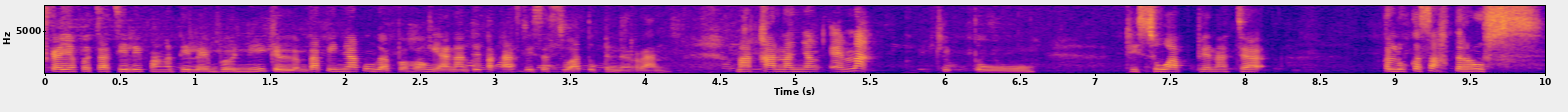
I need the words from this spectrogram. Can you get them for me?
Kayak bocah cilik banget dilemboni gelem tapi ini aku nggak bohong ya nanti tak kasih sesuatu beneran. Makanan yang enak gitu. Disuap ben aja keluh kesah terus.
